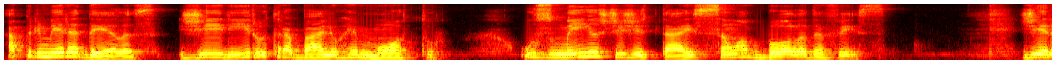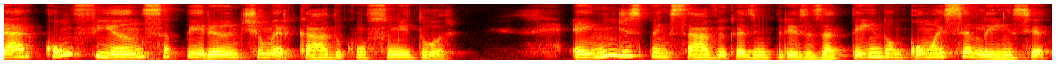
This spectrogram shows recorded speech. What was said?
A primeira delas, gerir o trabalho remoto. Os meios digitais são a bola da vez gerar confiança perante o mercado consumidor. É indispensável que as empresas atendam com excelência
